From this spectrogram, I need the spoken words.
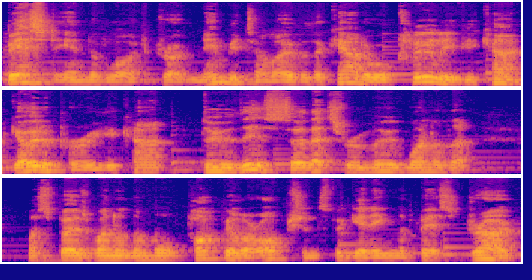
best end of life drug, Nembutal, over the counter. Well, clearly, if you can't go to Peru, you can't do this. So that's removed one of the I suppose, one of the more popular options for getting the best drug.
